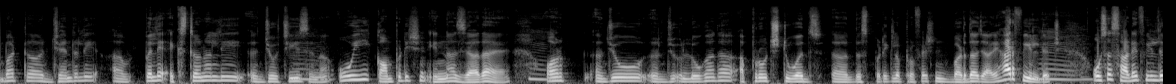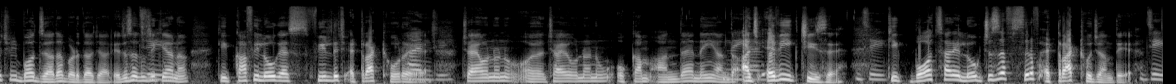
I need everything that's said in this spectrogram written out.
ਬਟ ਜਨਰਲੀ ਪਹਿਲੇ ਐਕਸਟਰਨਲੀ ਜੋ ਚੀਜ਼ ਹੈ ਨਾ ਉਹ ਹੀ ਕੰਪੀਟੀਸ਼ਨ ਇੰਨਾ ਜ਼ਿਆਦਾ ਹੈ ਔਰ ਜੋ ਜੋ ਲੋਕਾਂ ਦਾ approach towards this particular profession बढ़ता जा रहा है हर ਵਿੱਚ ਉਸ ਸਾਡੇ ਫੀਲਡ ਵਿੱਚ ਵੀ ਬਹੁਤ ਜ਼ਿਆਦਾ बढ़ता ਜਾ ਰਿਹਾ। है ਜਿਵੇਂ ਤੁਸੀਂ ਕਿਹਾ ਨਾ ਕਿ ਕਾਫੀ ਲੋਕ ਇਸ ਫੀਲਡ ਵਿੱਚ ਅਟਰੈਕਟ ਹੋ ਰਹੇ ਹੈ। ਚਾਹੇ ਉਹਨਾਂ ਨੂੰ ਚਾਹੇ ਉਹਨਾਂ ਨੂੰ ਉਹ ਕੰਮ ਆਂਦਾ ਹੈ ਨਹੀਂ ਆਂਦਾ ਅੱਜ ਇਹ ਵੀ ਇੱਕ ਚੀਜ਼ ਹੈ ਕਿ ਬਹੁਤ ਸਾਰੇ ਲੋਕ ਜਿਸ ਸਿਰਫ ਅਟਰੈਕਟ ਹੋ ਜਾਂਦੇ चाहते हैं।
